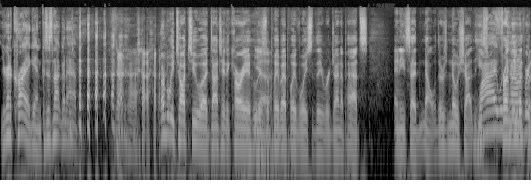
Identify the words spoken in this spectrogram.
You're gonna cry again because it's not gonna happen. Remember, we talked to uh, Dante DeCaria, who is Yeah. the play-by-play voice of the Regina Pats, and he said, "No, there's no shot. He's Why would friendly Connor with Bedard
